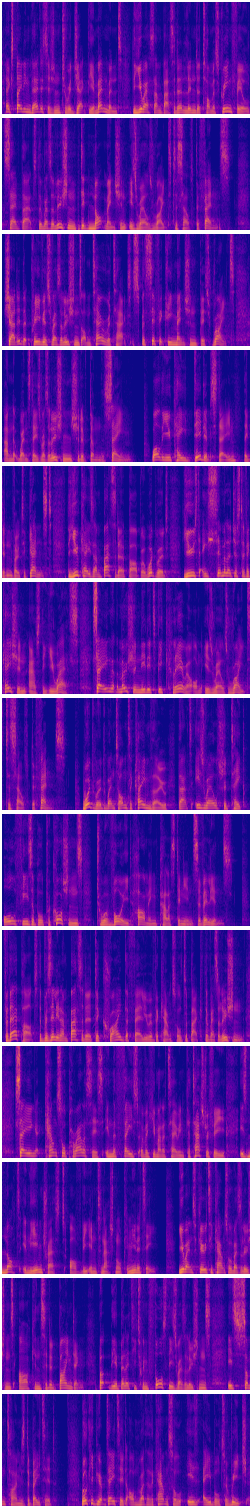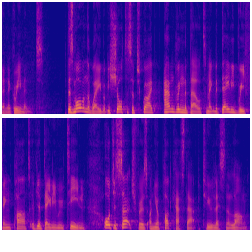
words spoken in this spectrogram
Explaining their decision to reject the amendment, the US Ambassador Linda Thomas Greenfield said that the resolution did not mention Israel's right to self defense. She added that previous resolutions on terror attacks specifically mentioned this right, and that Wednesday's resolution should have done the same. While the UK did abstain, they didn't vote against, the UK's ambassador, Barbara Woodward, used a similar justification as the US, saying that the motion needed to be clearer on Israel's right to self defence. Woodward went on to claim, though, that Israel should take all feasible precautions to avoid harming Palestinian civilians. For their part, the Brazilian ambassador decried the failure of the Council to back the resolution, saying Council paralysis in the face of a humanitarian catastrophe is not in the interests of the international community. UN Security Council resolutions are considered binding, but the ability to enforce these resolutions is sometimes debated. We'll keep you updated on whether the Council is able to reach an agreement. There's more on the way, but be sure to subscribe and ring the bell to make the daily briefing part of your daily routine, or just search for us on your podcast app to listen along.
